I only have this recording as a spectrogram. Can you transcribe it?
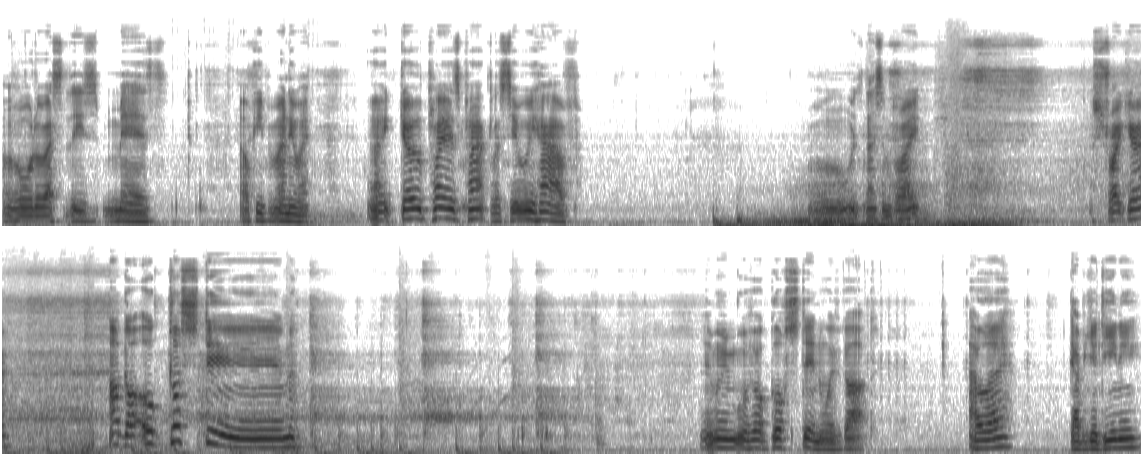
Of all the rest of these mares. I'll keep them anyway. Right, go players pack. Let's see what we have. Oh, it's nice and bright. Striker. I got Augustin. And then with Augustin, we've got Aue, Gabbiadini,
